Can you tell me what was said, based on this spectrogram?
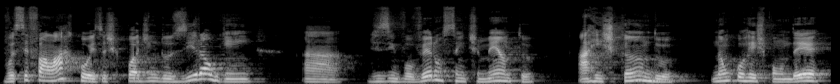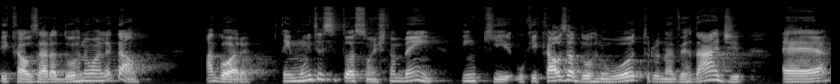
Você falar coisas que podem induzir alguém a desenvolver um sentimento, arriscando não corresponder e causar a dor, não é legal. Agora, tem muitas situações também em que o que causa dor no outro, na verdade, é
